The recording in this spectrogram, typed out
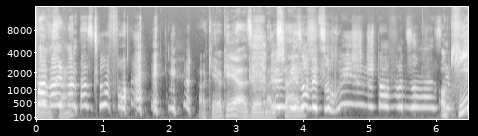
Weil wann hast du Vorhänge? Okay, okay, also man Irgendwie scheint... so mit so Rüschenstoff und sowas. Okay,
